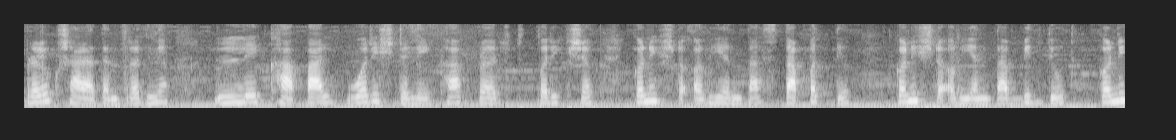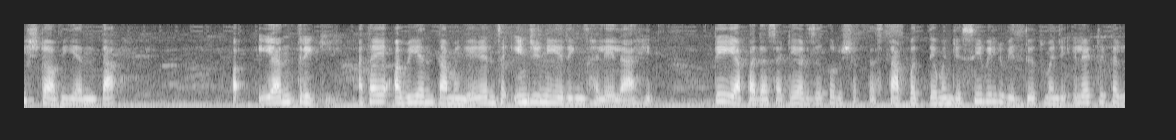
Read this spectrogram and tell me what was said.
प्रयोगशाळा तंत्रज्ञ लेखापाल वरिष्ठ लेखा प्र परीक्षक कनिष्ठ अभियंता स्थापत्य कनिष्ठ अभियंता विद्युत कनिष्ठ अभियंता यांत्रिकी. आता हे अभियंता म्हणजे ज्यांचं इंजिनिअरिंग झालेलं आहे. ते या पदासाठी अर्ज करू शकतात. स्थापत्य म्हणजे सिव्हिल विद्युत म्हणजे इलेक्ट्रिकल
